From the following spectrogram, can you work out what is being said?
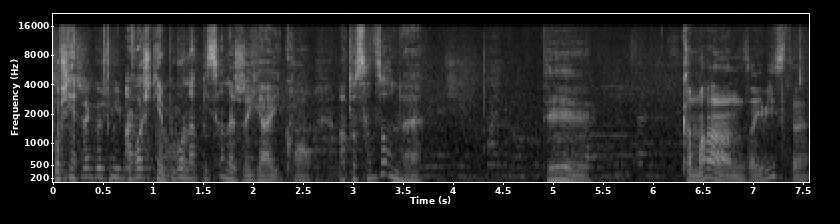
Właśnie, mi a właśnie było napisane, że jajko, a to sadzone. Ty, come on, zajebiste.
